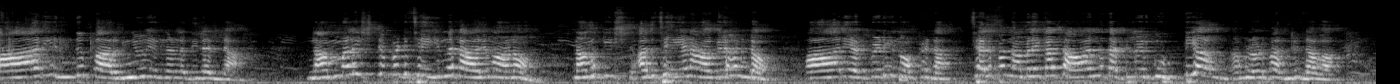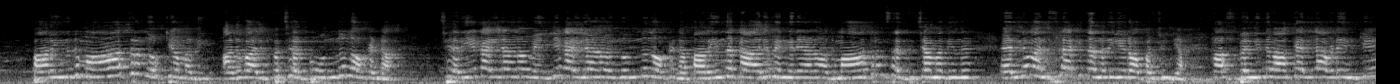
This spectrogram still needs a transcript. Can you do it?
ആര് എന്ത് പറഞ്ഞു എന്നുള്ളതിലല്ല. നമ്മൾ ഇഷ്ടപ്പെട്ട് ചെയ്യുന്ന കാര്യമാണോ? നമുക്ക് അത് ചെയ്യാൻ ആഗ്രഹമുണ്ടോ? ആര് എവിടെയും നോക്കണ്ട. ചിലപ്പോ നമ്മളെക്കാൾ താഴ്ന്ന തട്ടിൽ ഒരു കുട്ടിയാവും നമ്മളോട് പറഞ്ഞിട്ടുണ്ടാവുക. പറയുന്നത് മാത്രം നോക്കിയാൽ മതി. അത് വലിപ്പ ചെറുപ്പം ഒന്നും നോക്കണ്ട. ചെറിയ കയ്യിലാണോ വലിയ കയ്യിലാണോ എന്നൊന്നും നോക്കണ്ട. പറയുന്ന കാര്യം എങ്ങനെയാണോ അത് മാത്രം ശ്രദ്ധിച്ചാൽ മതി എന്ന് എന്നെ മനസ്സിലാക്കി തന്നത് ഈ ഒരു ഓപ്പർച്യൂണിറ്റിയാണ് ഹസ്ബൻഡിന്റെ വാക്കല്ല അവിടെ എനിക്ക്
